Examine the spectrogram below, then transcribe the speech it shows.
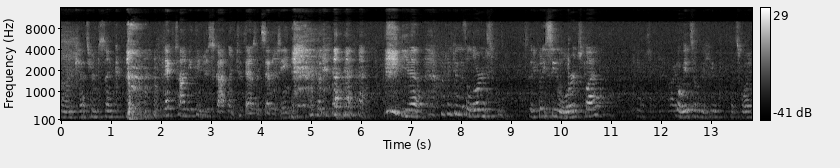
All right, Kathryn, think. Next time you can do Scotland 2017. Yeah, what did I do with the Lawrence? Does anybody see the Lawrence file? Oh, it's over here, that's why.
